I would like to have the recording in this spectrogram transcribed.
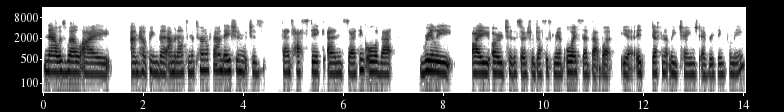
now as well, I I'm helping the Aminata Maternal Foundation, which is fantastic. And so I think all of that really I owe to the social justice committee. I've always said that, but yeah, it definitely changed everything for me.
